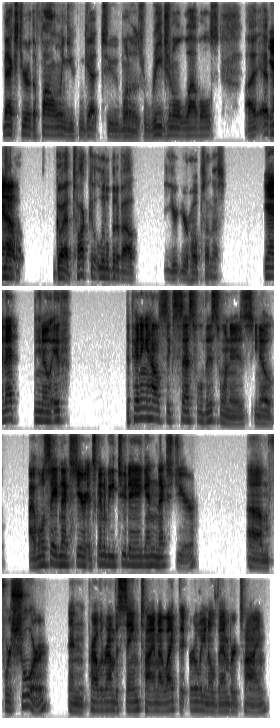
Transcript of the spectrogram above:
next year the following you can get to one of those regional levels. Uh yeah. now, go ahead talk a little bit about your, your hopes on this. Yeah that you know if depending on how successful this one is you know i will say next year it's going to be two day again next year um for sure and probably around the same time. I like the early November time,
